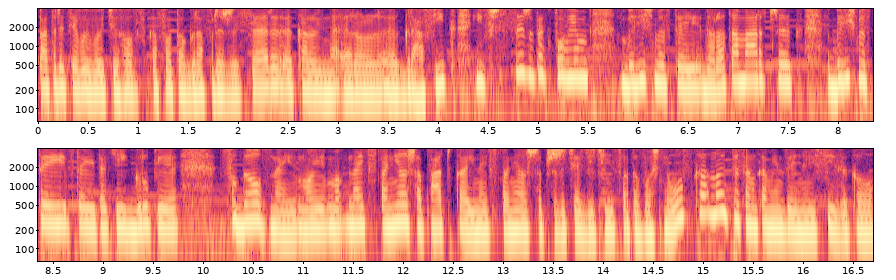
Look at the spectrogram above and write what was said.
Patrycja Wojciechowska, fotograf, reżyser, Karolina Erol, grafik i wszyscy, że tak powiem, byliśmy w tej, Dorota Marczyk, byliśmy w tej, w tej takiej grupie cudownej, mojej mo- najwspanialsza paczka i najwspanialsze przeżycia dzieciństwa to właśnie Łustka, no i piosenka między innymi Physical,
